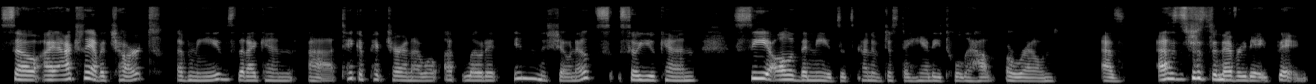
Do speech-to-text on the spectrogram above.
So, I actually have a chart of needs that I can uh, take a picture and I will upload it in the show notes so you can see all of the needs. It's kind of just a handy tool to have around as as just an everyday thing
